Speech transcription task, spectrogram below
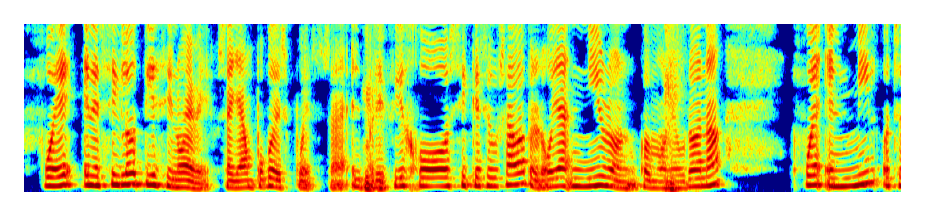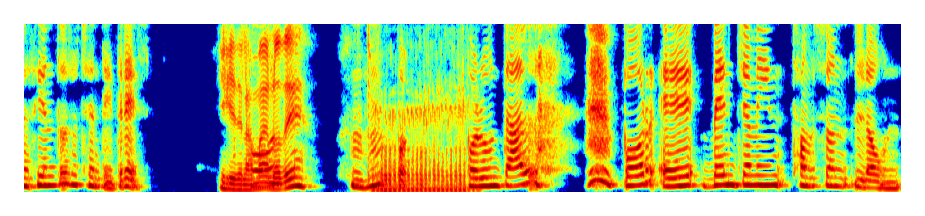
fue en el siglo XIX, o sea, ya un poco después. O sea, el prefijo sí que se usaba, pero luego ya neuron como neurona fue en 1883. Y de la Por- mano de... Por un tal por eh, Benjamin Thompson Lone,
